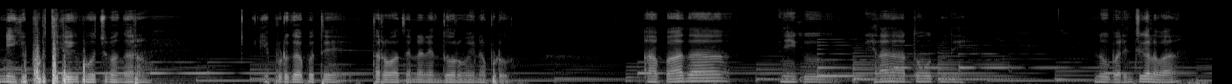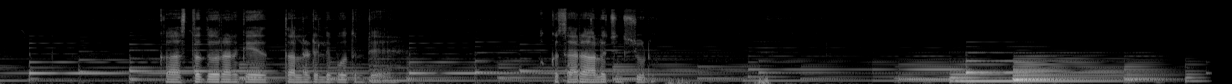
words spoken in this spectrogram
నీకు ఇప్పుడు తెలియకపోవచ్చు బంగారం. ఇప్పుడు కాకపోతే తర్వాత నేను దూరం అయినప్పుడు. ఆ బాధ నీకు ఎలా అర్థమవుతుంది? నువ్వు భరించగలవా? కాస్త దూరానికి తల్లడిల్లిపోతుంటే ఒక్కసారి ఆలోచించి చూడు.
